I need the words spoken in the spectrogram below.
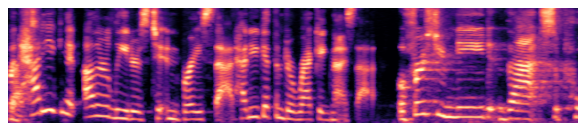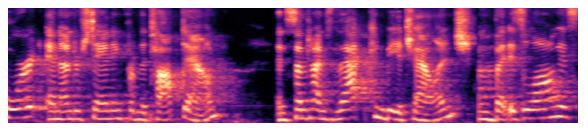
But how do you get other leaders to embrace that? How do you get them to recognize that? Well, first, you need that support and understanding from the top down and sometimes that can be a challenge. But as long as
